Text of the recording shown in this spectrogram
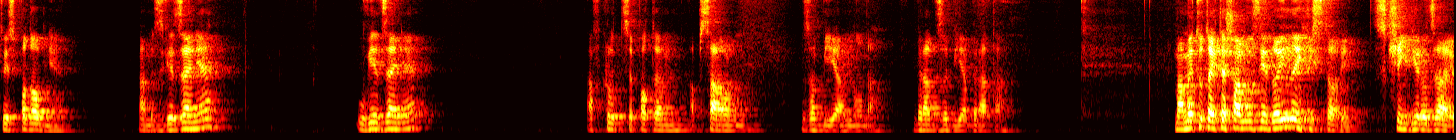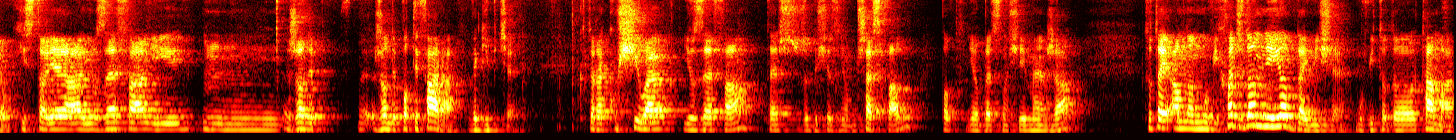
Tu jest podobnie. Mamy zwiedzenie, uwiedzenie, a wkrótce potem Absalom zabija Amnona. Brat zabija brata. Mamy tutaj też aluzję do innej historii z Księgi Rodzaju. Historia Józefa i mm, żony, żony Potyfara w Egipcie, która kusiła Józefa też, żeby się z nią przespał pod nieobecność jej męża. Tutaj Amnon mówi, chodź do mnie i oddaj mi się. Mówi to do Tamar.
